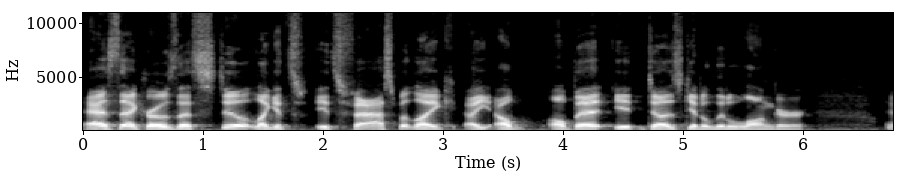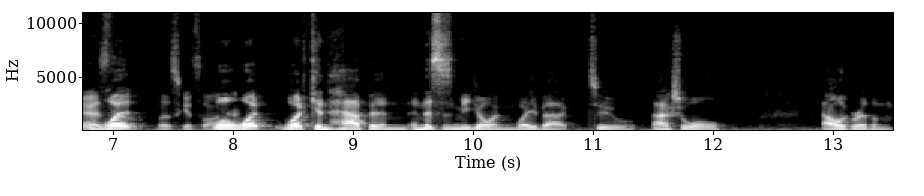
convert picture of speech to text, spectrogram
as that grows, that's still like it's it's fast, but like I, I'll I'll bet it does get a little longer as What- the list gets longer. Well, what what can happen, and this is me going way back to actual algorithm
